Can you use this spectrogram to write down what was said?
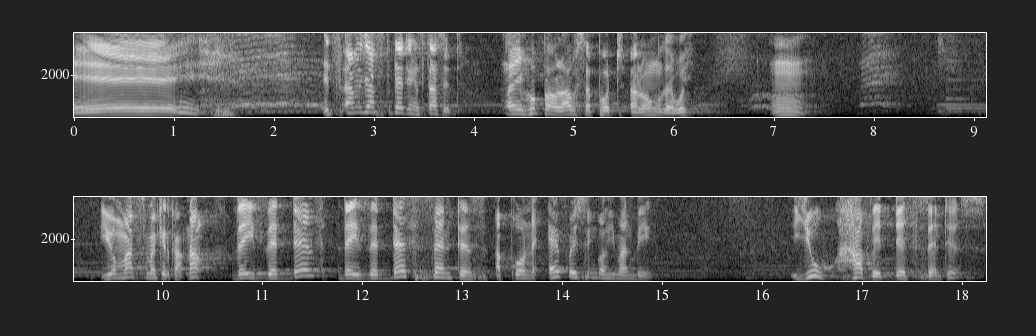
Eh, it's, I'm just getting started. I hope I'll have support along the way. Mm. You must make it count. Now, there is a death, there is a death sentence upon every single human being. You have a death sentence.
